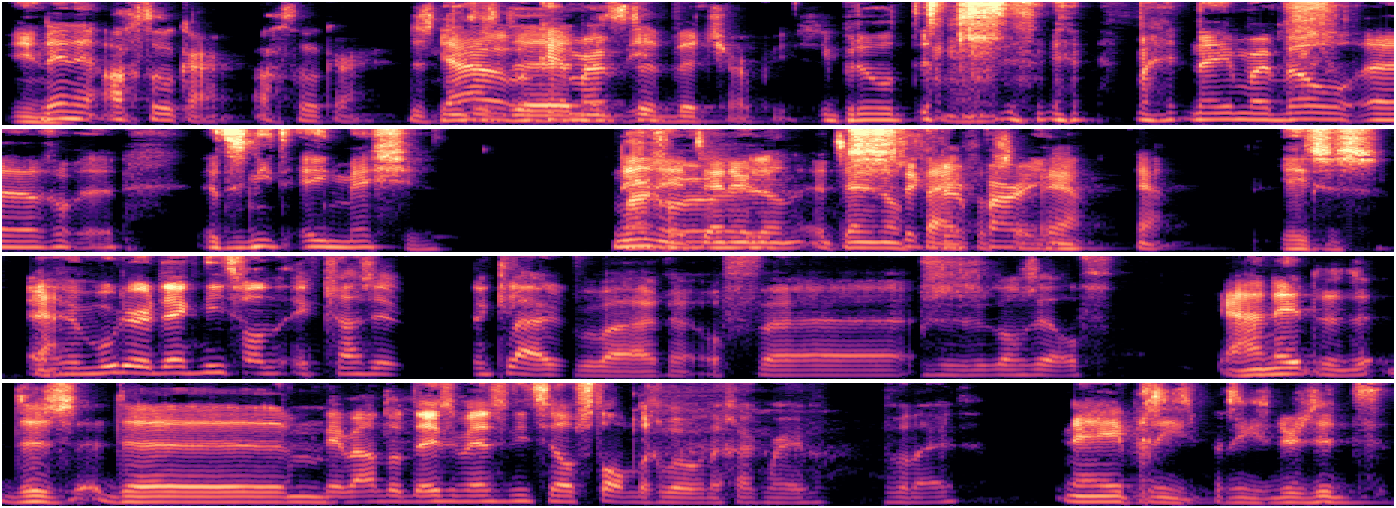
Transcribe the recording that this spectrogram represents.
in. Nee, nee, achter elkaar. Achter elkaar. Dus ja, niet als de, okay, maar niet de butt sharpies. Ik bedoel, maar, nee, maar wel, uh, het is niet één mesje. Nee, nee, het zijn er dan, het zijn er dan vijf of zo. Ja, ja. Jezus. En ja. hun moeder denkt niet van, ik ga ze in een kluis bewaren. Of uh, ze ze dan zelf. Ja, nee, dus de... Ik neem aan dat deze mensen niet zelfstandig wonen, ga ik maar even vanuit. Nee, precies, precies. Er zit,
